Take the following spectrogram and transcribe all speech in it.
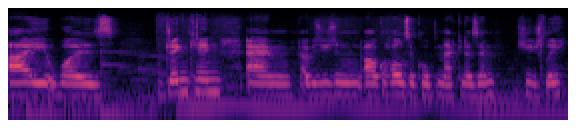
I was drinking. Um, I was using alcohol as a coping mechanism hugely.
